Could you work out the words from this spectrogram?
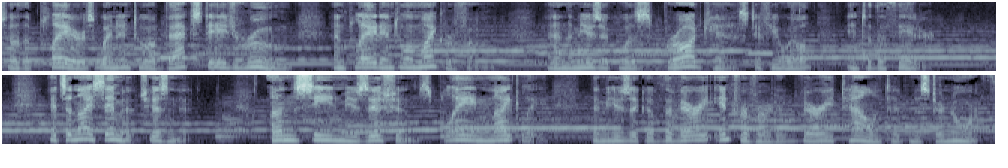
so the players went into a backstage room and played into a microphone, and the music was broadcast, if you will, into the theater. It's a nice image, isn't it? Unseen musicians playing nightly the music of the very introverted, very talented Mr. North,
